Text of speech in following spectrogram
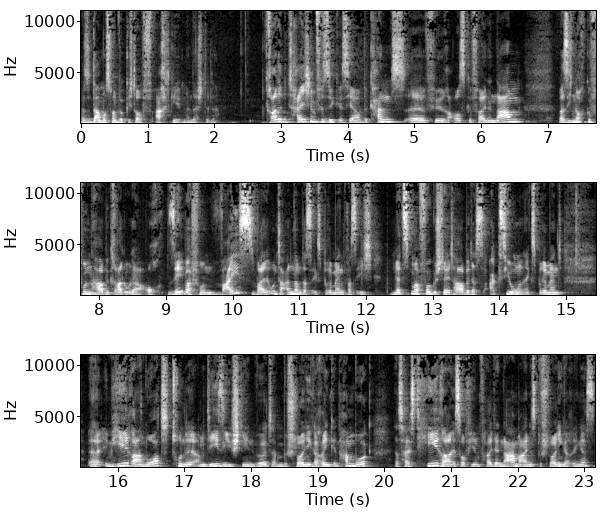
also da muss man wirklich drauf Acht geben an der Stelle. Gerade die Teilchenphysik ist ja bekannt äh, für ihre ausgefallenen Namen. Was ich noch gefunden habe, gerade oder auch selber schon weiß, weil unter anderem das Experiment, was ich beim letzten Mal vorgestellt habe, das Axion-Experiment, äh, im Hera-Nordtunnel am DESI stehen wird, am Beschleunigerring in Hamburg. Das heißt, Hera ist auf jeden Fall der Name eines Beschleunigerringes.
